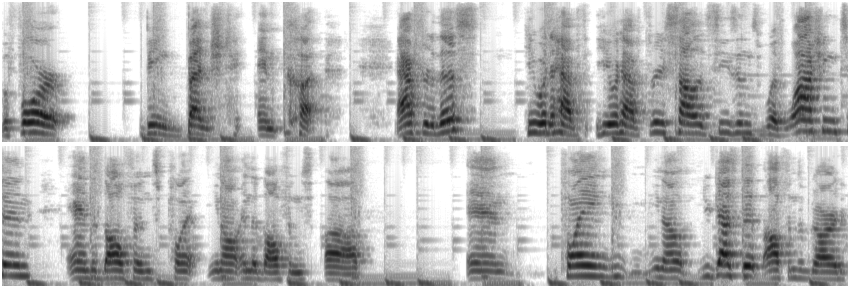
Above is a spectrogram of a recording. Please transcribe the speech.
before being benched and cut. After this, he would have he would have three solid seasons with Washington and the Dolphins play, you know, in the Dolphins uh and playing, you know, you guessed it, offensive guard.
